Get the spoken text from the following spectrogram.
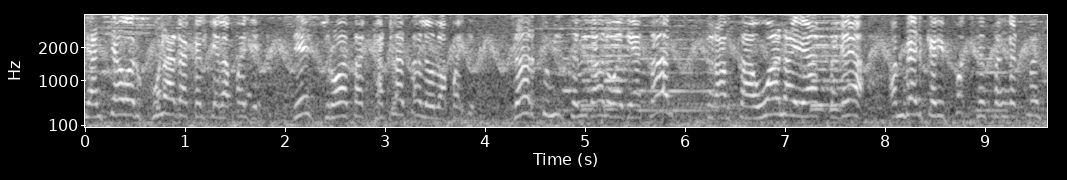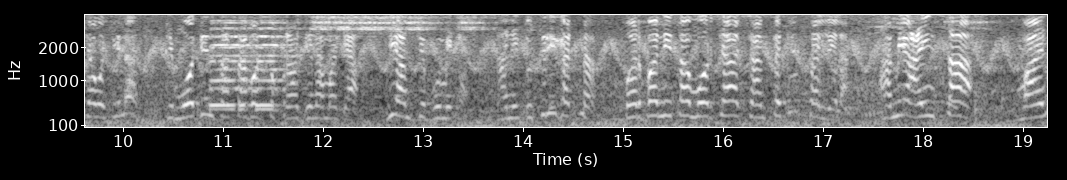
त्यांच्यावर गुन्हा दाखल केला पाहिजे. देशद्रोहाचा खटला चालवला पाहिजे. जर तुम्ही संविधानवादी असाल तर आमचं आव्हान आहे या सगळ्या आंबेडकरी पक्ष संघटनांच्या वतीनं की मोदींचा ताबडतोब राजीनामा द्या. ही आमची भूमिका आहे. आणि दुसरी घटना परभणीचा मोर्चा शांततेत चाललेला. आम्ही अहिंसा मान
